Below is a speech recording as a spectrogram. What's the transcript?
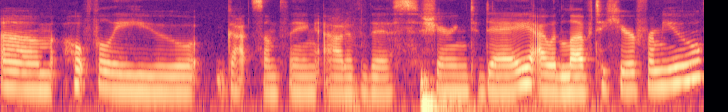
Um, hopefully, you got something out of this sharing today. I would love to hear from you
